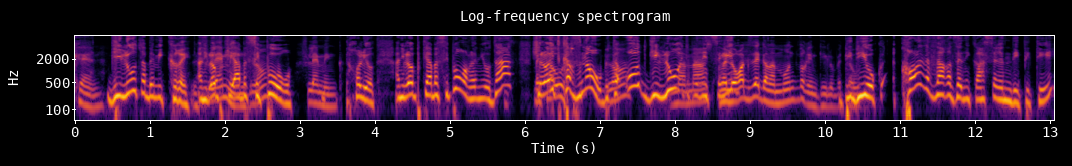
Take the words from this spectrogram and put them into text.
כן. גילו אותה במקרה. זה אני לא פלמינג, בקיאה לא? בסיפור. פלמינג. יכול להיות. אני לא בקיאה בסיפור, אבל אני יודעת שלא בטעות. התכוונו, בטעות גילו את ממש, הפניצילין. אבל לא רק זה, גם המון דברים כאילו בטעות. בדיוק. כל הדבר הזה נקרא serendipity.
